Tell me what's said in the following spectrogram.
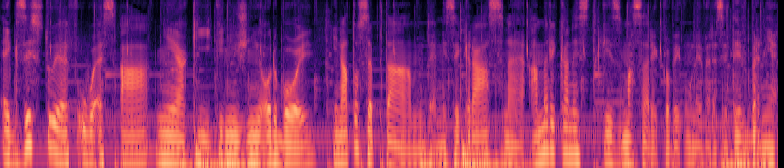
existuje v USA nějaký knižní odboj? I na to se ptám Denisy Krásné, amerikanistky z Masarykovy univerzity v Brně.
